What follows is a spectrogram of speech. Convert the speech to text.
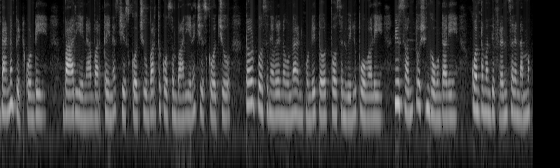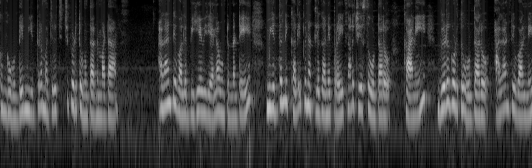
దండం పెట్టుకోండి. భార్య అయినా భర్త అయినా చేసుకోవచ్చు. భర్త కోసం భార్య అయినా చేసుకోవచ్చు. థర్డ్ పర్సన్ ఎవరైనా ఉన్నారనుకోండి థర్డ్ పర్సన్ వెళ్ళిపోవాలి. మీరు సంతోషంగా ఉండాలి. కొంతమంది ఫ్రెండ్స్ అనే నమ్మకంగా ఉండి మీ ఇద్దరి మధ్యలో చిచ్చు పెడుతూ ఉంటారనమాట అలాంటి వాళ్ళ బిహేవియర్ ఎలా ఉంటుందంటే మీ ఇద్దరిని కలిపినట్లుగానే ప్రయత్నాలు చేస్తూ ఉంటారు. కానీ విడగొడుతూ ఉంటారు. అలాంటి వాళ్ళని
